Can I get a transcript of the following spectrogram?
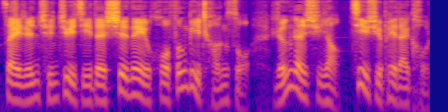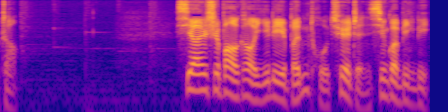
在人群聚集的室内或封闭场所，仍然需要继续佩戴口罩。西安市报告一例本土确诊新冠病例，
